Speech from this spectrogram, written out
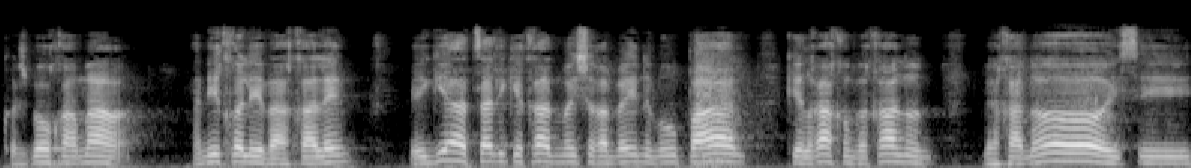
הקדוש ברוך הוא אמר, אני חולי ואכלם, והגיע צדיק אחד, משה רבינו, והוא פעל, כאל רחם וחנון, וחנוי, סי,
